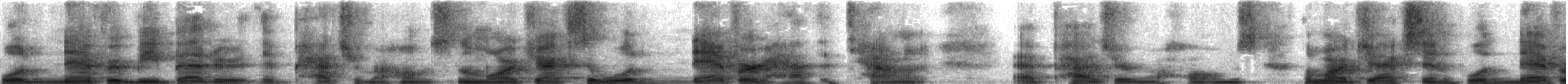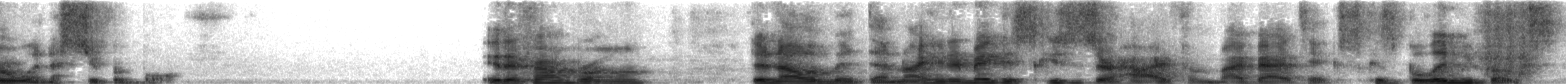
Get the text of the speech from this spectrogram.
will never be better than Patrick Mahomes. Lamar Jackson will never have the talent at Patrick Mahomes. Lamar Jackson will never win a Super Bowl. If I'm wrong, then I'll admit that. I'm not here to make excuses or hide from my bad takes, because believe me, folks,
